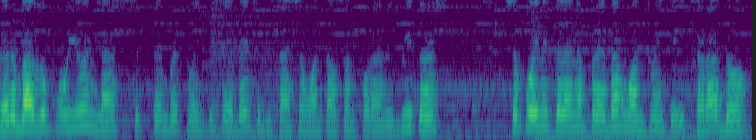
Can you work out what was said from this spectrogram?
Pero bago po yun, last September 27, sa distansya 1,400 meters, siya po ay nagtala ng prebang 128 sarado,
